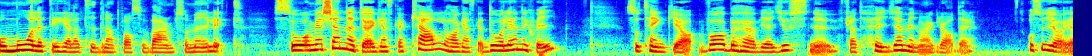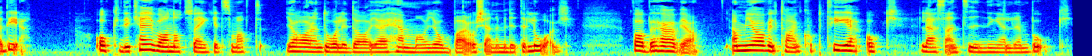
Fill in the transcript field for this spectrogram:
Och målet är hela tiden att vara så varm som möjligt. Så om jag känner att jag är ganska kall och har ganska dålig energi så tänker jag, vad behöver jag just nu för att höja mig några grader? Och så gör jag det. Och det kan ju vara något så enkelt som att jag har en dålig dag, jag är hemma och jobbar och känner mig lite låg. Vad behöver jag? Ja, men jag vill ta en kopp te och läsa en tidning eller en bok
